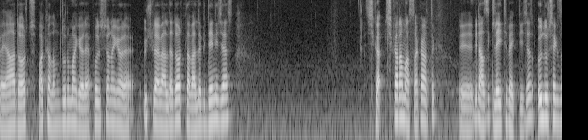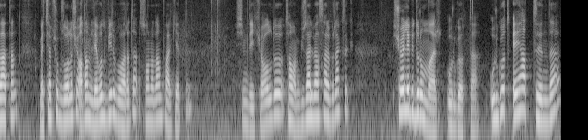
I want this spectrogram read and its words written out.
veya 4 bakalım duruma göre pozisyona göre 3 levelde 4 levelde bir deneyeceğiz. Çıka- çıkaramazsak artık e, birazcık late'i bekleyeceğiz. Ölürsek zaten matchup çok zorlaşıyor. Adam level 1 bu arada sonradan fark ettim. Şimdi 2 oldu. Tamam güzel bir hasar bıraktık. Şöyle bir durum var Urgot'ta. Urgot E attığında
